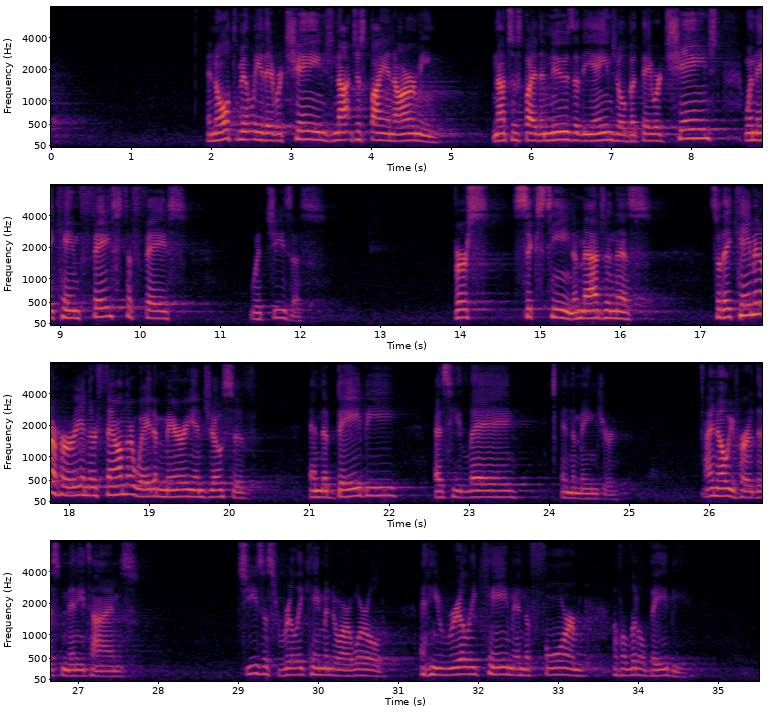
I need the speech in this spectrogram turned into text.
And ultimately, they were changed not just by an army, not just by the news of the angel, but they were changed when they came face to face with Jesus. Verse 16, imagine this. So they came in a hurry and they found their way to Mary and Joseph and the baby as he lay in the manger. I know we've heard this many times. Jesus really came into our world, and he really came in the form of a little baby,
